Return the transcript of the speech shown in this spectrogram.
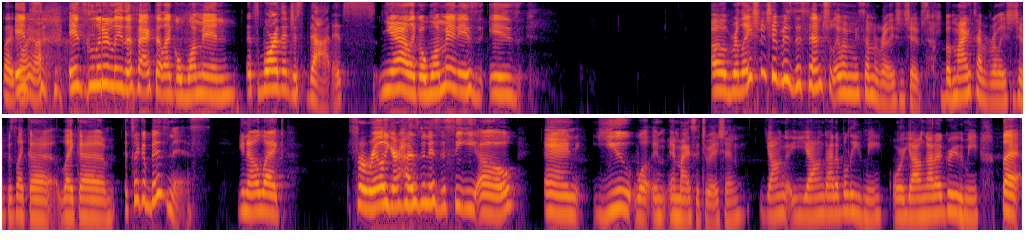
but going on. it's it's literally the fact that like a woman it's more than just that. It's yeah like a woman is is a relationship is essentially I mean some relationships but my type of relationship is like a like a it's like a business you know like for real your husband is the ceo and you well in, in my situation y'all y'all gotta believe me or y'all gotta agree with me but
